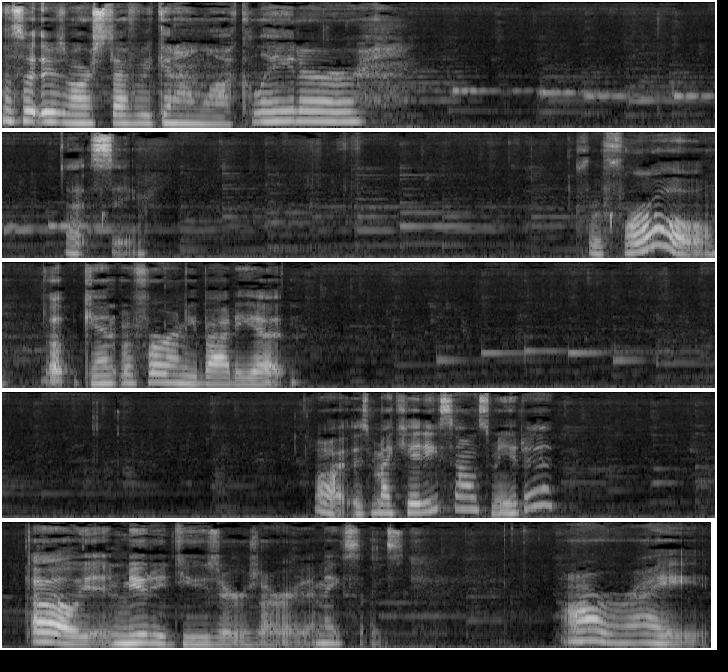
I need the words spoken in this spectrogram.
Looks like there's more stuff we can unlock later. Let's see. Referral. Oh, can't refer anybody yet. What, is my kitty sounds muted? Oh, muted users. Alright, that makes sense. Alright.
